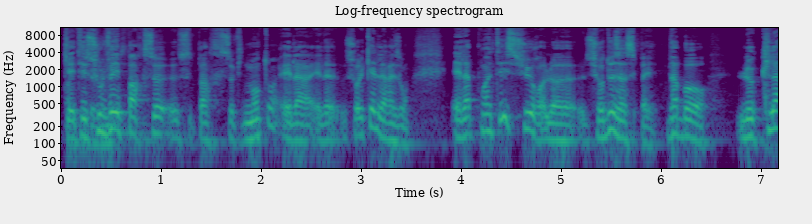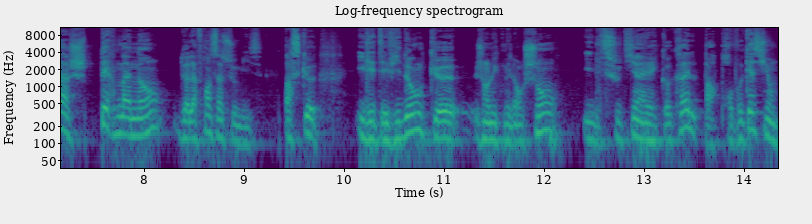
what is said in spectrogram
qui a été soulevé par ce, ce- par Sophie de Menton, sur lequel elle a raison. Elle a pointé sur le, sur deux aspects. D'abord, le clash permanent de la France insoumise, parce que il est évident que Jean-Luc Mélenchon il soutient Éric Coquerel par provocation.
